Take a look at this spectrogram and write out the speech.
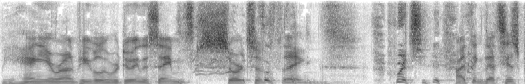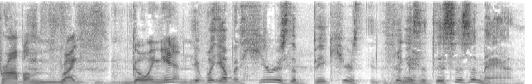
be hanging around people who were doing the same sorts of things. Which I think that's his problem, right? Going in. Yeah, well, yeah, but here is the big. Here's the thing: okay. is that this is a man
